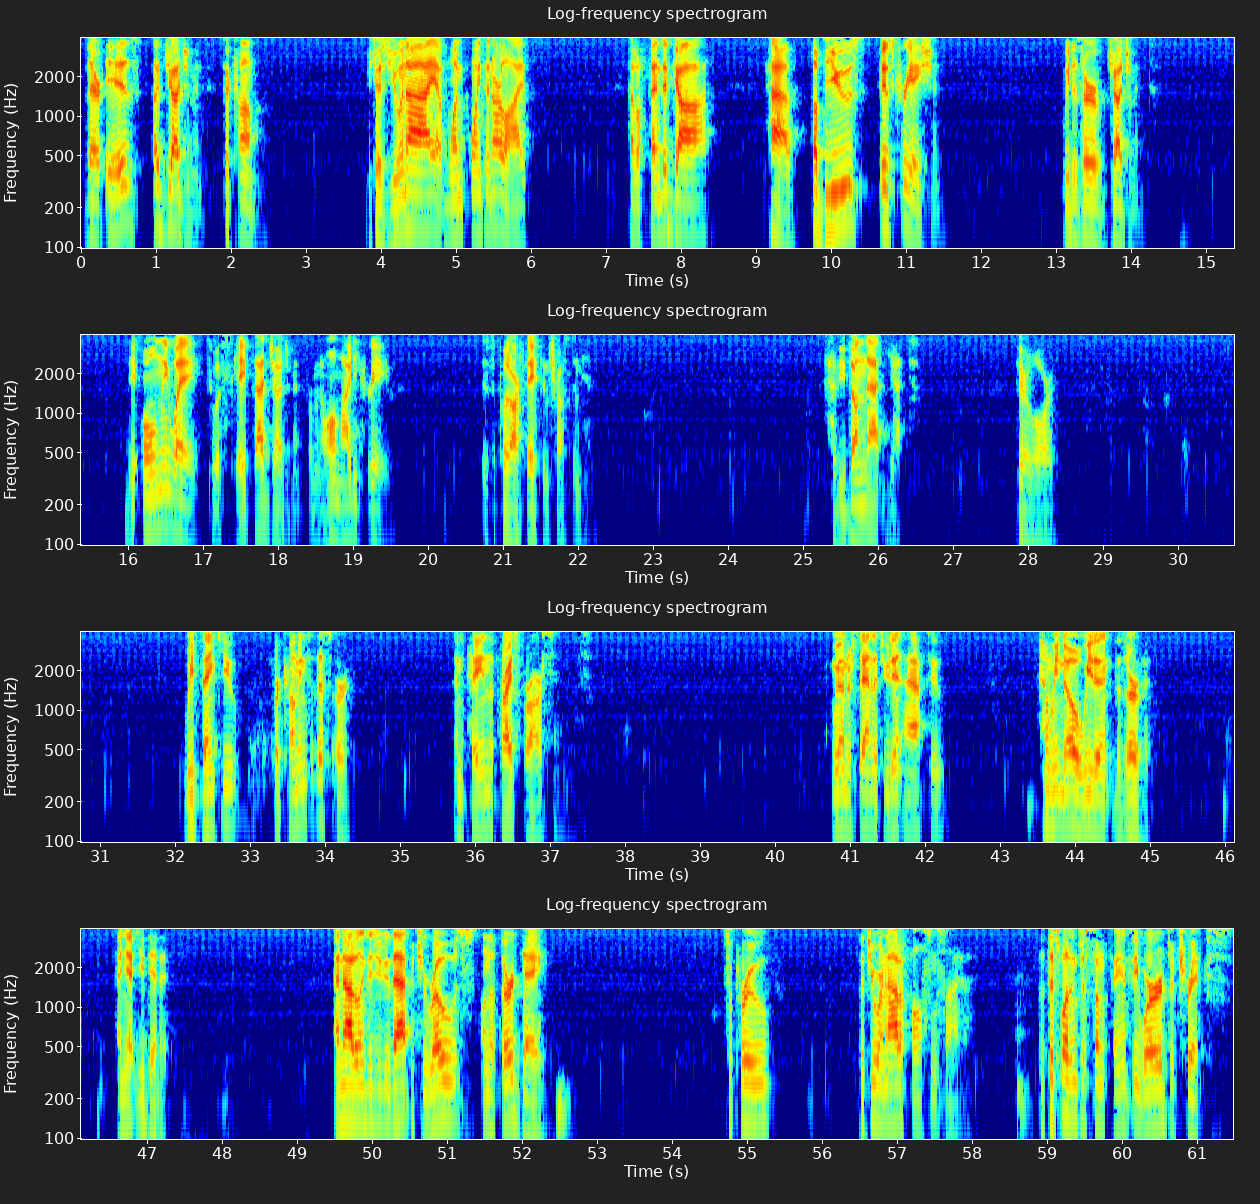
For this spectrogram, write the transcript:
There is a judgment to come because you and I, at one point in our lives, have offended God, have abused His creation. We deserve judgment. The only way to escape that judgment from an almighty creator is to put our faith and trust in Him. Have you done that yet, dear Lord? We thank you for coming to this earth and paying the price for our sins. We understand that you didn't have to, and we know we didn't deserve it. And yet you did it. And not only did you do that, but you rose on the third day to prove that you are not a false Messiah. That this wasn't just some fancy words or tricks.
